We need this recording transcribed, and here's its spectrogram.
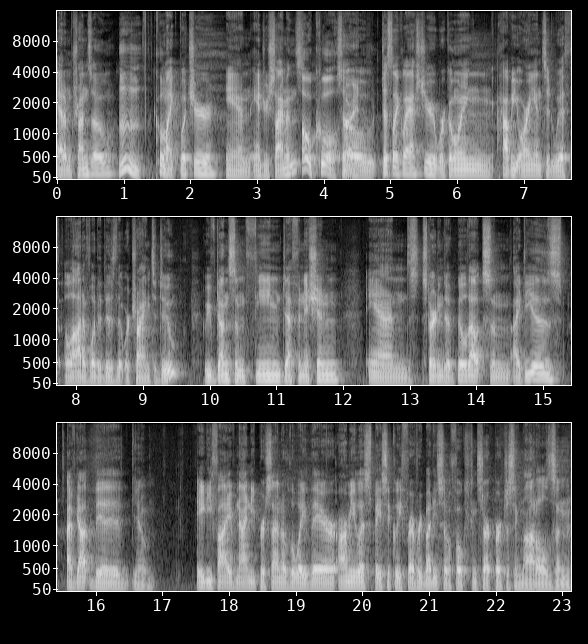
Adam Trunzo, hmm, Cool. Mike Butcher, and Andrew Simons. Oh, cool. So right. just like last year, we're going hobby oriented with a lot of what it is that we're trying to do. We've done some theme definition and starting to build out some ideas. I've got the, you know, 85 90% of the way there army list basically for everybody so folks can start purchasing models and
